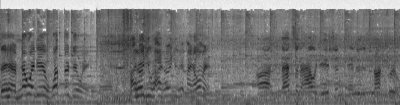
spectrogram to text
They have no idea what they're doing. I heard you. I heard you hit my helmet. Uh, that's an allegation, and it is not true.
